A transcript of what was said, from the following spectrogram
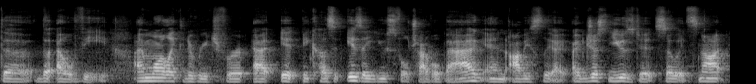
the, the LV. I'm more likely to reach for at it because it is a useful travel bag, and obviously I, I just used it, so it's not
